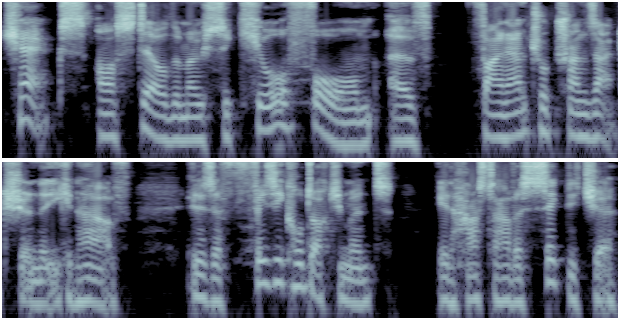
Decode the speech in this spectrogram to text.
Checks are still the most secure form of financial transaction that you can have. It is a physical document. It has to have a signature.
